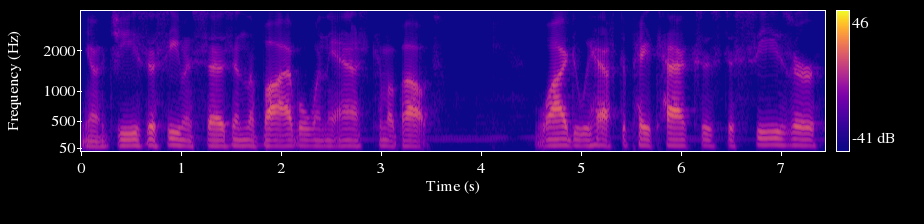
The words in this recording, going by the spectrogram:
you know, Jesus even says in the Bible when they ask him about why do we have to pay taxes to Caesar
